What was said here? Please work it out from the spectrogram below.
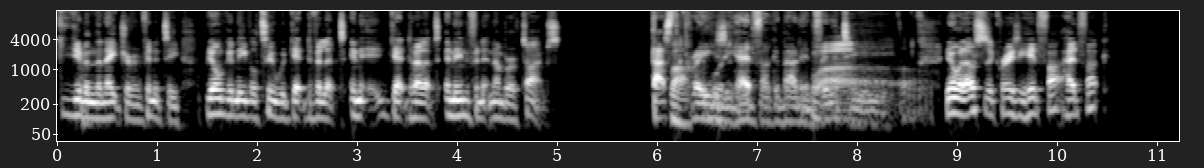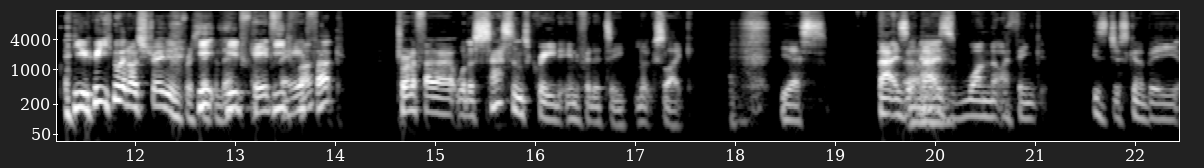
given the nature of infinity, Beyond Good and Evil Two would get developed in get developed an infinite number of times. That's Well, the crazy would. head fuck about infinity. Whoa. You know what else is a crazy head fuck? Head fuck. you you went Australian for a second. there. he'd, Head, he'd head fuck. fuck. Trying to find out what Assassin's Creed Infinity looks like. Yes, that is Um, that is one that I think is just going to be.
